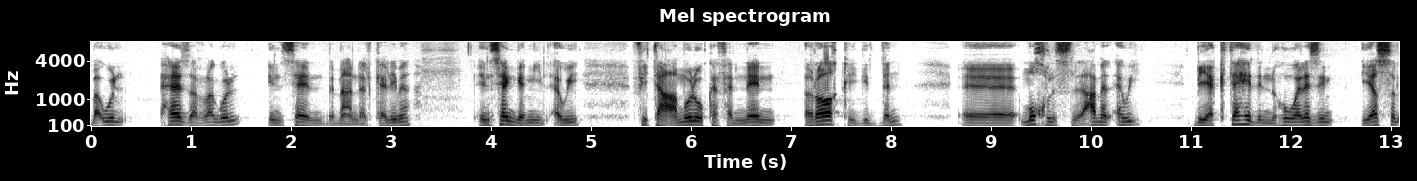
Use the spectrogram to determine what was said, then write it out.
بقول هذا الرجل إنسان بمعنى الكلمة إنسان جميل قوي في تعامله كفنان راقي جدا آه، مخلص للعمل قوي بيجتهد إن هو لازم يصل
